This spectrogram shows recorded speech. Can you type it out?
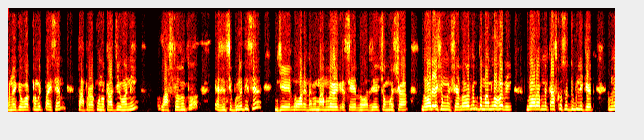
অনেকে ওয়ার্ক পারমিট পাইছেন, তারপরে কোনো কাজই হয়নি। লাস্ট পর্যন্ত এজেন্সি বলে দিছে যে, লোয়ারের নামে মামলা হয়ে গেছে, লোয়ারের এই সমস্যা লোয়ার এই সমস্যা, লোয়ারের নামে তো মামলা হবেই। লোয়ার আপনার কাজ করছে ডুপ্লিকেট আপনি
